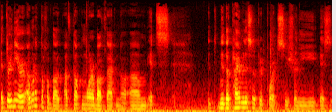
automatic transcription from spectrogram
attorney, I want to talk about. I'll talk more about that. No, um, it's the timeliness of reports usually is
